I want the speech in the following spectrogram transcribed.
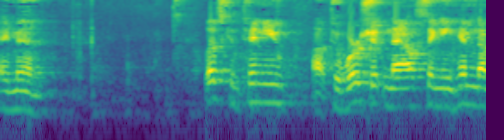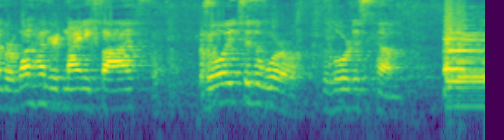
Amen. Let's continue uh, to worship now, singing hymn number 195 Joy to the World, the Lord is come.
